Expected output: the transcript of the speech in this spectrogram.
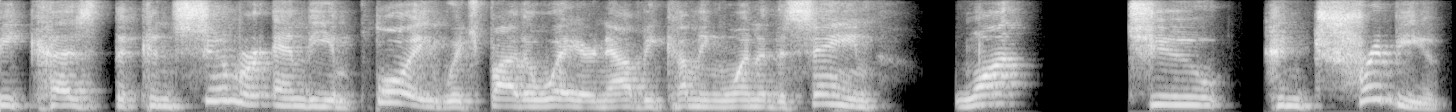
because the consumer and the employee, which by the way are now becoming one of the same, want to contribute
